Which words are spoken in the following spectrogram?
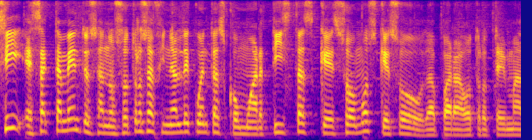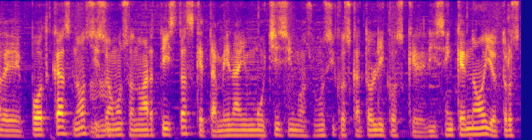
Sí, exactamente. O sea, nosotros a final de cuentas como artistas que somos, que eso da para otro tema de podcast, ¿no? Si somos o no artistas, que también hay muchísimos músicos católicos que dicen que no y otros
